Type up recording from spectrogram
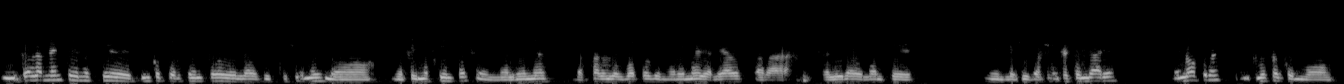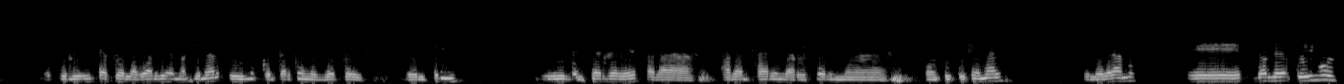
Y solamente en este 5% de las discusiones no, no fuimos juntos, en algunas bajaron los votos de Morena y aliados para salir adelante en legislación secundaria. En otras, incluso como ocurrió el caso de la Guardia Nacional, pudimos contar con los votos del PRI y del PRD para avanzar en la reforma constitucional que logramos. Eh, donde tuvimos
